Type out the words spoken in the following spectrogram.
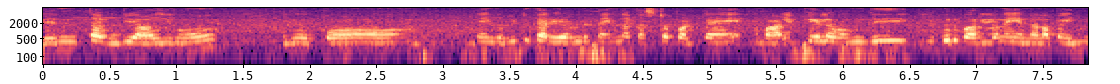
லென்த்தாக வீடியோ ஆயிரும். இது இப்போ எங்கள் வீட்டுக்காரர் இறந்துட்டேன் என்ன கஷ்டப்பட்டேன். வாழ்க்கையில் வந்து இவர் வரலன்னா என் நிலமை என்ன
